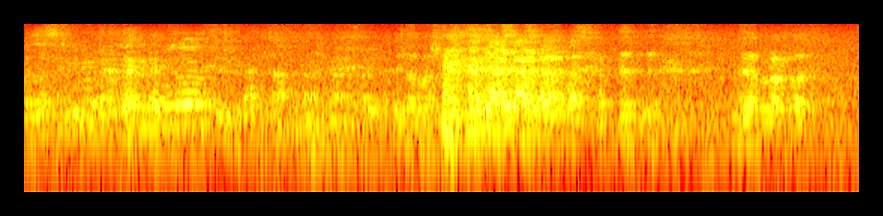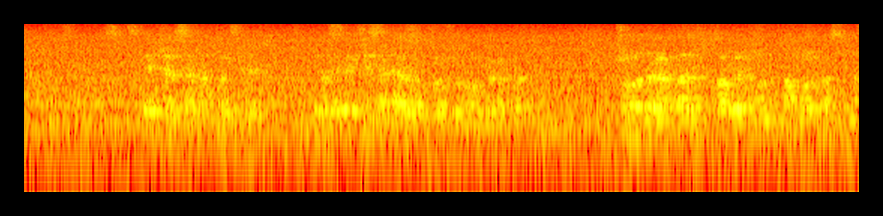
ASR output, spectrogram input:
Arası gibi. başka. Duraklar. Geçen sene fazla. Ya da iki sene evvel fazla o duraklar. Çoğu duraklar havalimanının tam ortasında.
